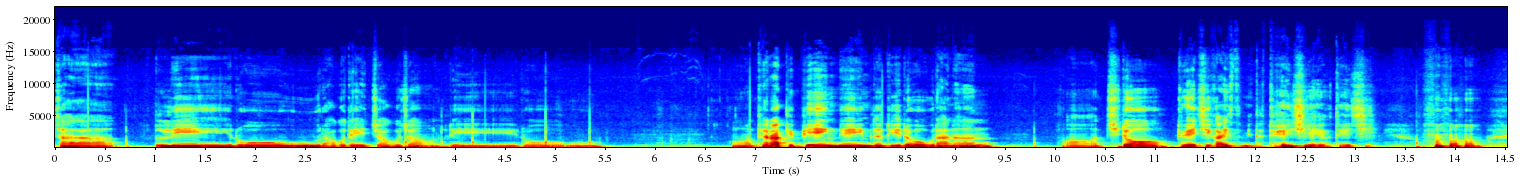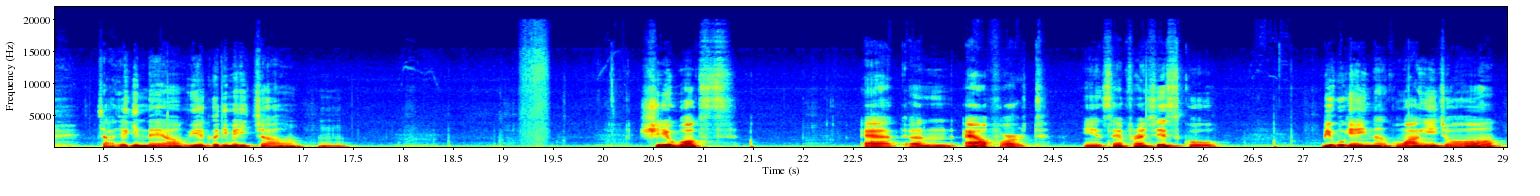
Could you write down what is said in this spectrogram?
자, 리로우라고 돼 있죠. 그죠? 리로우. 어, 테라피 픽 네임드 리로우라는 어, 치료 돼지가 있습니다. 돼지예요, 돼지. 자, 여기 있네요. 위에 그림에 있죠. 음. She works at an airport in San Francisco. 미국에 있는 공항이죠.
